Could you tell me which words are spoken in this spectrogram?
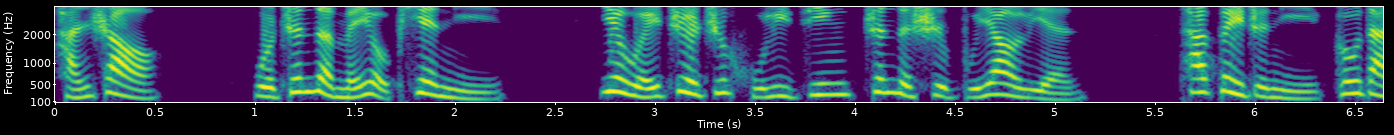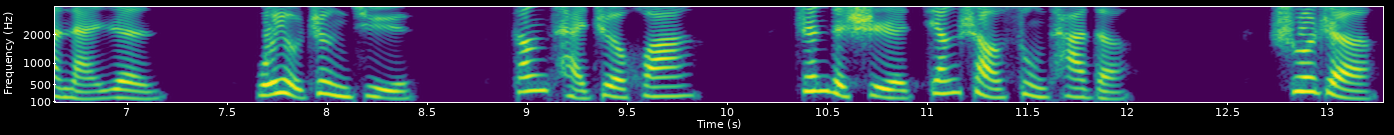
韩少，我真的没有骗你，叶维这只狐狸精真的是不要脸，他背着你勾搭男人，我有证据。刚才这花真的是江少送他的。说着，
